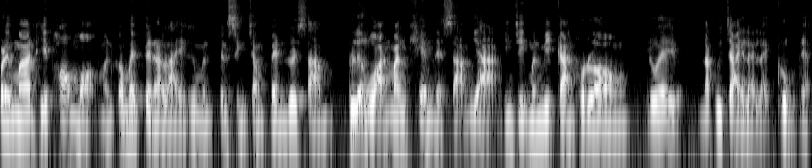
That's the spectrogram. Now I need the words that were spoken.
ปริมาณที่พอเหมาะมันก็ไม่เป็นอะไรคือมันเป็นสิ่งจำเป็นด้วยซ้ำเรื่องหวานมันเค็มเนี่ยสามอย่าง จริง ๆ มันมีการทดลองด้วยนักวิจัยหลาย ๆ กลุ่มเนี่ย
